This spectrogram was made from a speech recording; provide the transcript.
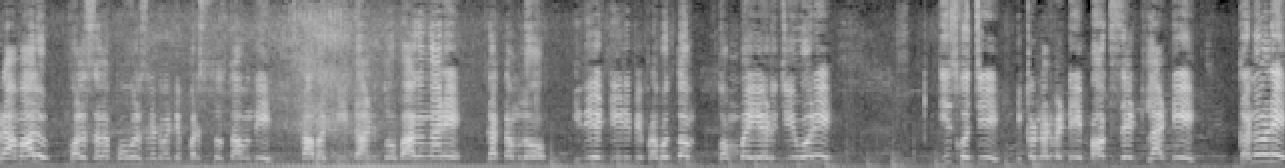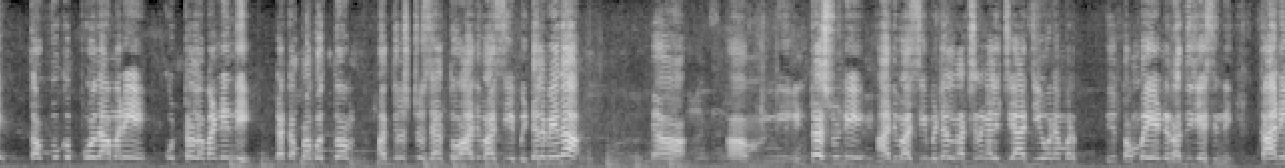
గ్రామాలు వలసల పోవలసినటువంటి పరిస్థితి వస్తూ ఉంది. కాబట్టి దానితో భాగంగానే గతంలో ఇదే టీడీపీ ప్రభుత్వం తొంభై ఏడు జీవోని తీసుకొచ్చి ఇక్కడ ఉన్నటువంటి బాక్సెట్ లాంటి గనులని తవ్వుకుపోదామని కుట్రలు పండింది గత ప్రభుత్వం అదృష్టశాత్తు ఆదివాసీ బిడ్డల మీద ఇంట్రెస్ట్ ఉండి ఆదివాసీ బిడ్డల రక్షణ కలిసి ఆ జీవో నెంబర్ తొంభై ఏడుని రద్దు చేసింది. కానీ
